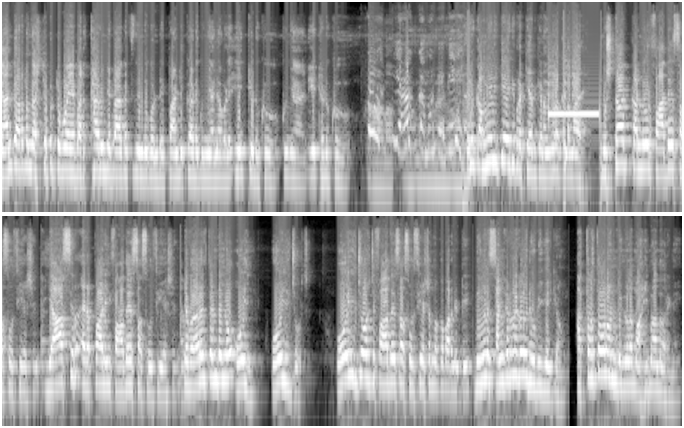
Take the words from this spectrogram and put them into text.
ഞാൻ കാരണം നഷ്ടപ്പെട്ടു പോയ ഭർത്താവിന്റെ ഭാഗത്ത് നിന്നുകൊണ്ട് പാണ്ടിക്കാട് കുഞ്ഞാൻ അവളെ ഏറ്റെടുക്കൂ കുഞ്ഞാൻ ഏറ്റെടുക്കൂ. ഒരു കമ്മ്യൂണിറ്റി ആയിട്ട് പ്രഖ്യാപിക്കണം നിങ്ങളൊക്കെ മാറി മുഷ്താഖ് കണ്ണൂർ ഫാദേഴ്സ് അസോസിയേഷൻ യാസിർ എരപ്പാളി ഫാദേഴ്സ് അസോസിയേഷൻ മറ്റേ വേറെ ഉണ്ടല്ലോ oil oil George. Oil George fathers association എന്നൊക്കെ പറഞ്ഞിട്ട് നിങ്ങൾ സംഘടനകൾ രൂപീകരിക്കണം. അത്രത്തോളം ഉണ്ട് നിങ്ങൾ മഹിമ എന്ന് പറയുന്നത്.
